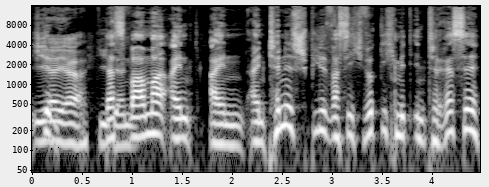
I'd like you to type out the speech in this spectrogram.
ja, ja, Das war mal ein, ein, ein Tennisspiel, was ich wirklich mit Interesse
